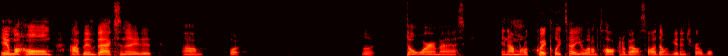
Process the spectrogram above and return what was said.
in my home? I've been vaccinated. Um, don't wear a mask. And I'm going to quickly tell you what I'm talking about so I don't get in trouble.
